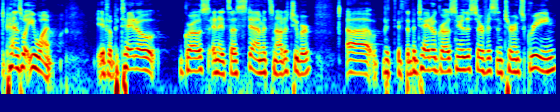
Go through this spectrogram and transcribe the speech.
depends what you want. If a potato grows and it's a stem, it's not a tuber. Uh, but if the potato grows near the surface and turns green,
